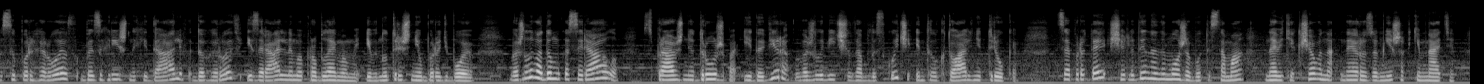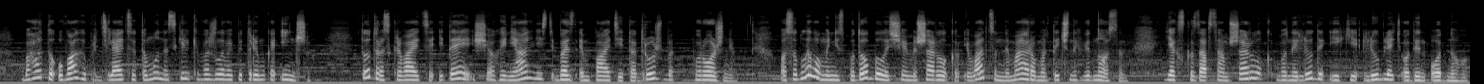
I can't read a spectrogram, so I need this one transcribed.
супергероїв безгрішних ідеалів до героїв із реальними проблемами і внутрішньою боротьбою. Важлива думка серіалу справжня дружба і довіра важливіші за блискучі інтелектуальні трюки. Це про те, що людина не може бути сама, навіть якщо вона найрозумніша в кімнаті. Багато уваги приділяється тому, наскільки важлива підтримка інших. Тут розкривається ідея, що геніальність без емпатії та дружби порожня. Особливо мені сподобалось, що між Шерлоком і Ватсон немає романтичних відносин. Як сказав сам Шерлок, вони люди, які люблять один одного.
